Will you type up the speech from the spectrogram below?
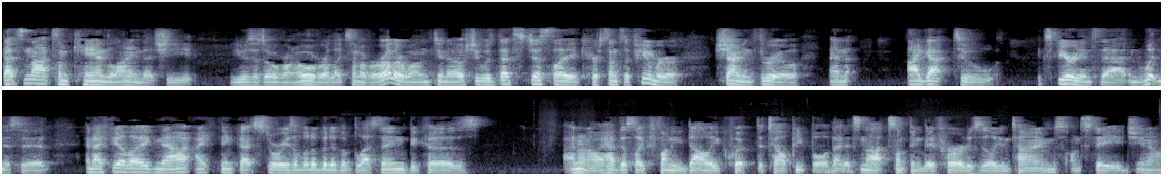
That's not some canned line that she uses over and over like some of her other ones, you know. She was that's just like her sense of humor shining through and I got to experience that and witness it. And I feel like now I think that story is a little bit of a blessing because I don't know, I have this like funny Dolly quip to tell people that it's not something they've heard a zillion times on stage, you know?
